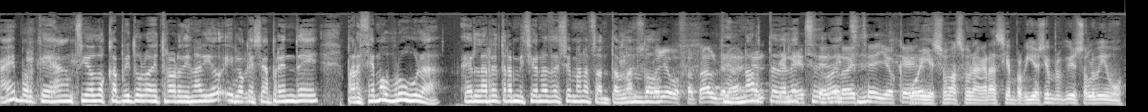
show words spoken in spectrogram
¿eh? porque han sido dos capítulos extraordinarios y lo que se aprende, parecemos brújula en las retransmisiones de Semana Santa, hablando Eso fatal, de del la- norte, del- del, del este, este, del del oeste. oeste, yo que... Oye, eso me hace una gracia porque yo siempre pienso lo mismo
